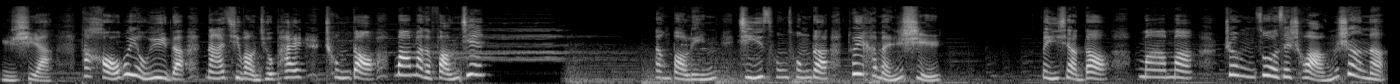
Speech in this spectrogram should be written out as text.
于是啊，他毫不犹豫的拿起网球拍，冲到妈妈的房间。当宝林急匆匆的推开门时，没想到妈妈正坐在床上呢。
